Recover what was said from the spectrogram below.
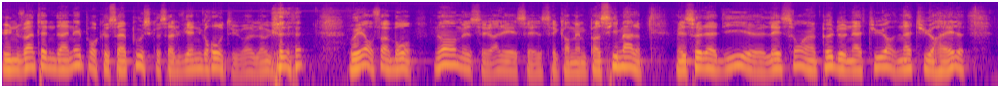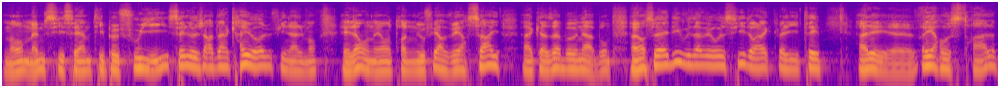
une vingtaine d'années pour que ça pousse, que ça devienne gros, tu vois. oui, enfin bon, non mais c'est allez, c'est quand même pas si mal. Mais cela dit, euh, laissons un peu de nature naturelle, même si c'est un petit peu fouillis. C'est le jardin créole finalement. Et là on est en train de nous faire Versailles à Casabona. Bon, alors cela dit, vous avez aussi dans l'actualité, allez, Air Austral.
